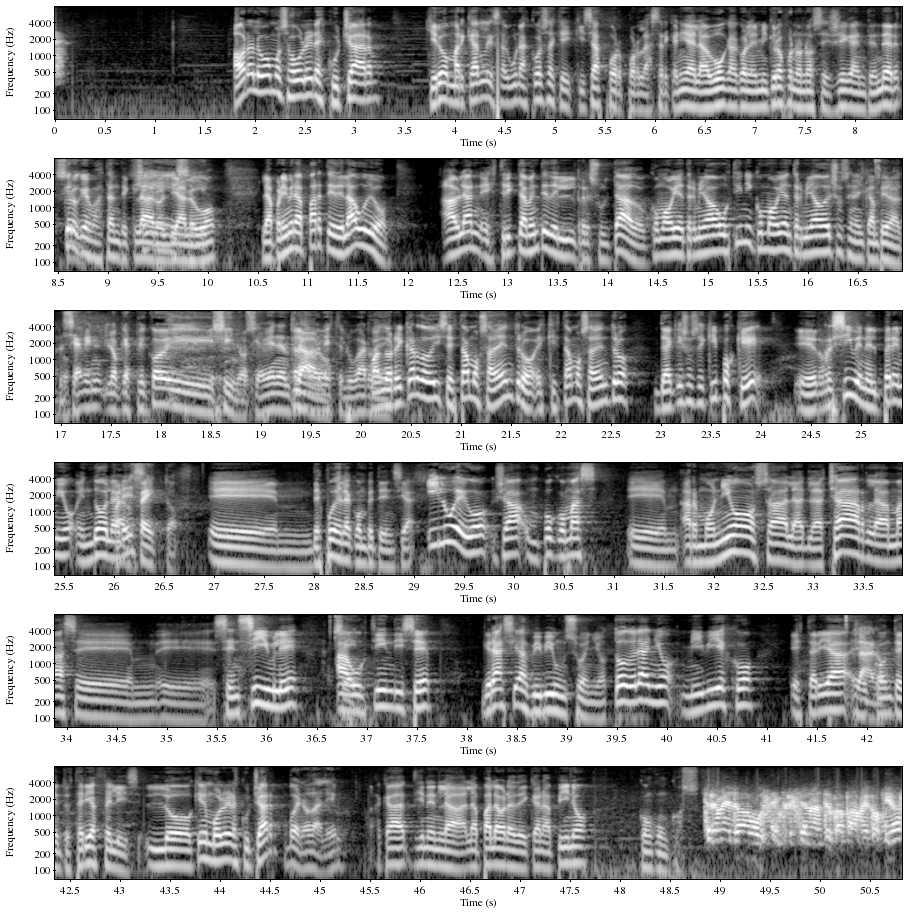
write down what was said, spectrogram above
Ahora lo vamos a volver a escuchar. Quiero marcarles algunas cosas que quizás por, por la cercanía de la boca con el micrófono no se llega a entender. Creo que es bastante claro Sí, el diálogo. La primera parte del audio hablan estrictamente del resultado, cómo había terminado Agustín y cómo habían terminado ellos en el campeonato. Si habían- lo que explicó y Gino, si habían entrado Claro. en este lugar. Cuando de- Ricardo dice estamos adentro, es que estamos adentro de aquellos equipos que eh, reciben el premio en dólares. Perfecto. Eh, después de la competencia. Y luego, ya un poco más eh, armoniosa la, la charla, más eh, eh, sensible, Sí. Agustín dice, gracias, viví un sueño. Todo el año mi viejo estaría eh, Claro. contento, estaría feliz. ¿Lo quieren volver a escuchar? Bueno, dale. Acá tienen la, la palabra de Canapino con Juncos. Tremendo, Agus, impresionante, papá. ¿Me copias?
